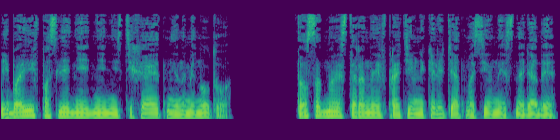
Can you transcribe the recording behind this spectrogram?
и бои в последние дни не стихают ни на минуту. То с одной стороны в противника летят массивные снаряды,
